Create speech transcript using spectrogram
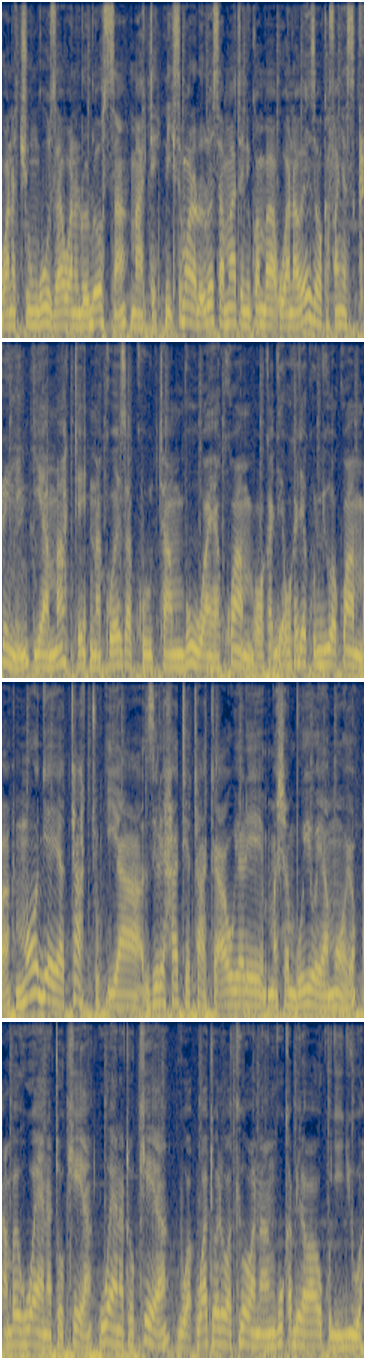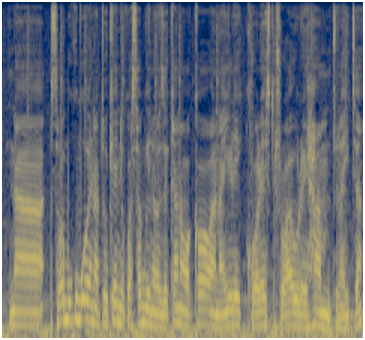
wanachunguza, wanadodosa mate. Nikisema wanadodosa mate ni kwamba wanaweza wakafanya screening ya mate na kuweza kutambua ya kwamba wakaja, wakaja kujua kwamba moja ya tatu ya zile hati attack au yale mashambulio ya moyo ambayo huwa yanatokea huwa yanatokea wa, watu wale wakiwa wanaanguka bila wao kujijua, na sababu kubwa yanatokea ni kwa sababu inawezekana wakawa wana ile cholesterol au reham tunaita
